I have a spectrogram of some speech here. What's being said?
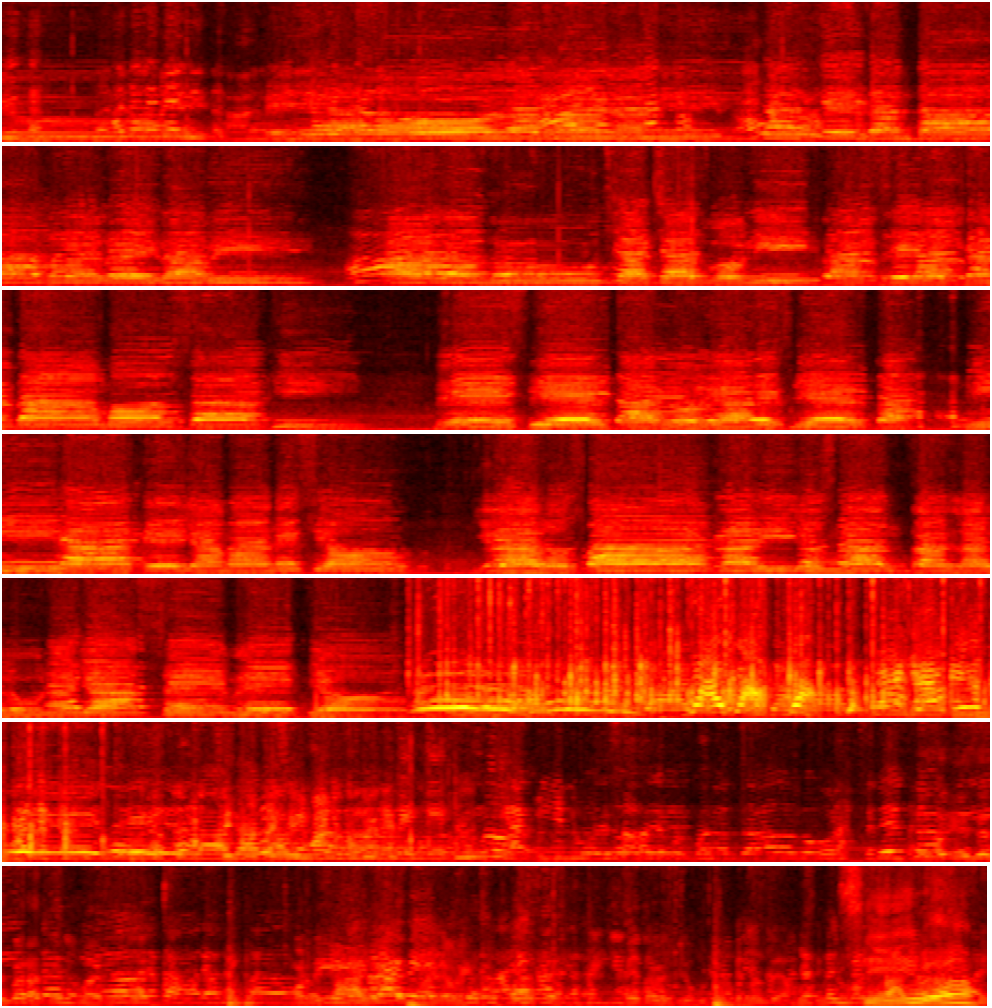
mañanitas. Ándale, Nelly. con las mañanitas que cantaba el rey David. A las muchachas bonitas se las cantamos aquí. Despierta, Gloria, despierta. Mira que ya amaneció. La luna ya se metió. Ya, ya, ya. Ya, ya, Que ya. huele la 55 años, Ese- es para ti nomás, ¿eh? Mordida. Sí, ¿verdad?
